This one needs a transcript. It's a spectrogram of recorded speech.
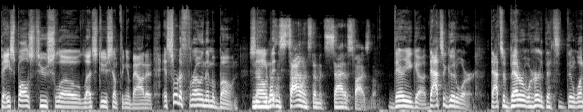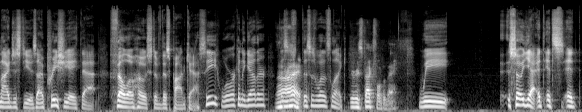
baseball's too slow, let's do something about it. It's sort of throwing them a bone. No, it doesn't silence them. It satisfies them. there you go. That's a good word. That's a better word than the one I just used. I appreciate that, fellow host of this podcast. See, we're working together. This, All is, this is what it's like. Be respectful today. We, so yeah, it, it's it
